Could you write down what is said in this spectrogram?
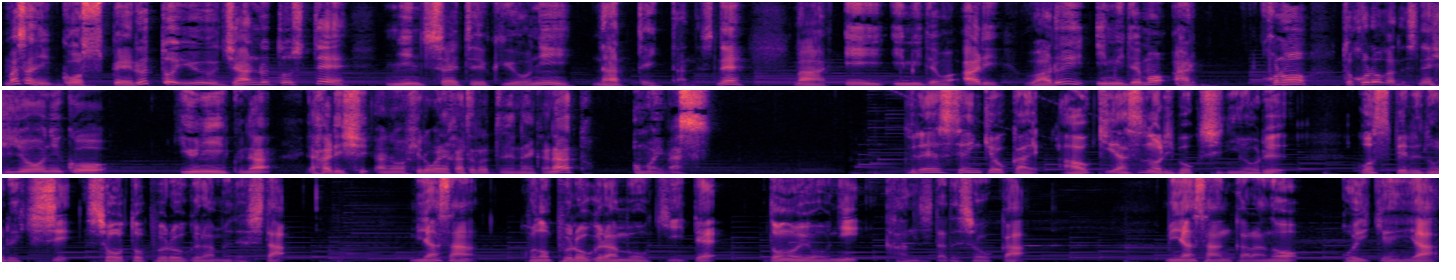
まさにゴスペルというジャンルとして認知されていくようになっていったんですね。まあいい意味でもあり悪い意味でもある。このところがですね非常にこうユニークなやはりあの広がり方だったんじゃないかなと思います。グレース宣教会青木康則牧師によるゴスペルの歴史ショートプログラムでした。皆さんこのプログラムを聞いてどのように感じたでしょうか？皆さんからのご意見や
